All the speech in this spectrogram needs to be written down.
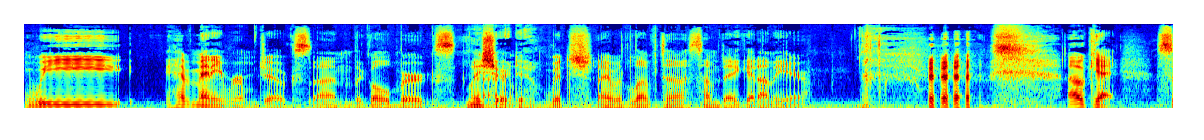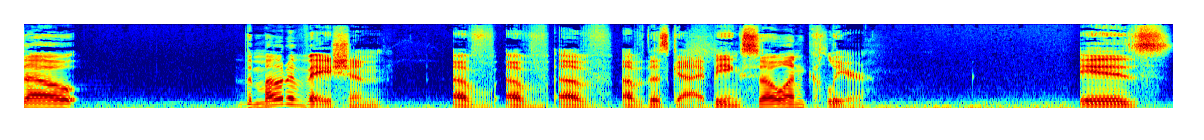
we have many room jokes on the Goldbergs. uh, We sure do. Which I would love to someday get on the air. okay, so the motivation of of of of this guy being so unclear is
